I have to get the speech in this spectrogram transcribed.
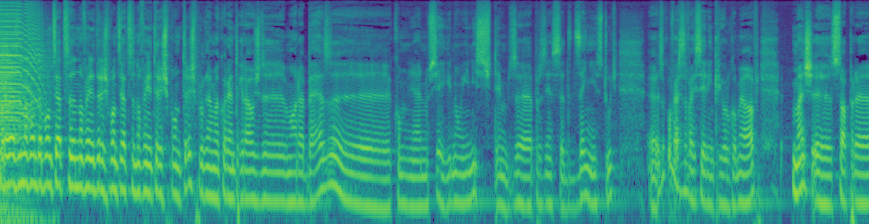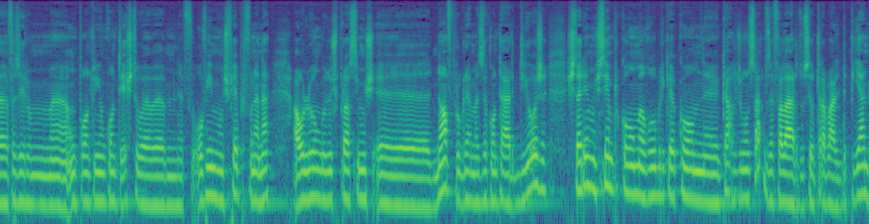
Morabeza 90.7, 93.7, 93.3, programa 40 graus de Morabeza. Como anunciei no início, temos a presença de desenho em estúdio. Eh, a conversa vai ser em crioulo, como é óbvio, mas uh, só para fazer uma, um ponto e um contexto, ouvimos Febre Funaná ao longo dos próximos nove programas a contar de hoje. Estaremos sempre com uma rúbrica com Carlos Gonçalves a falar do seu trabalho de piano,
